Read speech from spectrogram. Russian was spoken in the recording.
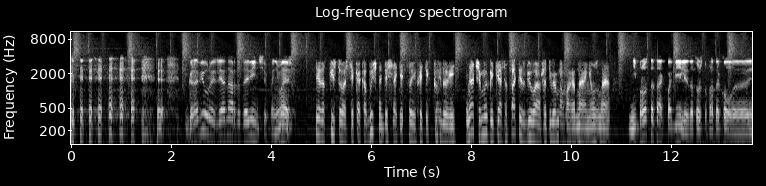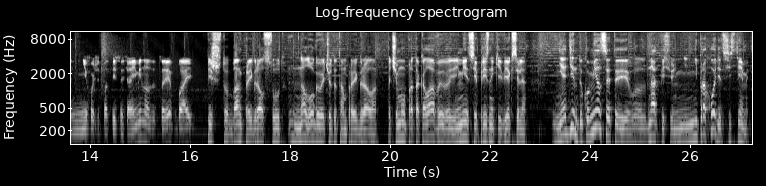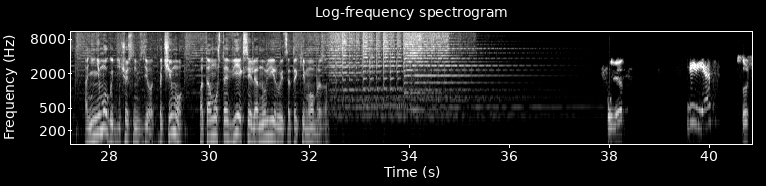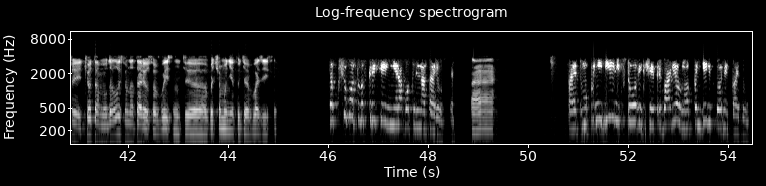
Гравюры Леонардо да Винчи, понимаешь? Ты расписываешься, как обычно, без всяких своих этих придурей. Иначе мы, говорит, тебя сейчас так избиваем, что тебе мама родная не узнает. Не просто так побили за то, что протокол э, не хочет подписывать, а именно за ТФ бай. Пишет, что банк проиграл суд, налоговая что-то там проиграла. Почему протокола вы, имеют все признаки векселя? Ни один документ с этой э, надписью не проходит в системе. Они не могут ничего с ним сделать. Почему? Потому что вексель аннулируется таким образом. Привет. Слушай, что там удалось у нотариусов выяснить, э, почему нет у тебя в базе их? Так в субботу-воскресенье не работали нотариусы. А, Поэтому понедельник, вторник, еще и приболел, но в понедельник, вторник пойду.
